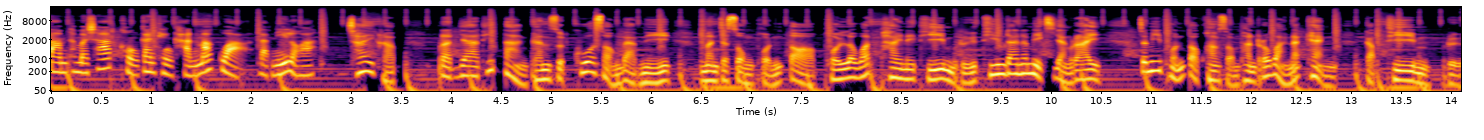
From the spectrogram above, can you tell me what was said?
ตามธรรมชาติของการแข่งขันมากกว่า แบบนี้เหรอคะ ใช่ครับ ปรัชญาที่ต่างกันสุดขั้ว2 แบบนี้ มันจะส่งผลต่อพลวัตภายในทีม หรือทีม Dynamics อย่างไร จะมีผลต่อความสัมพันธ์ระหว่างนักแข่งกับทีม หรือ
